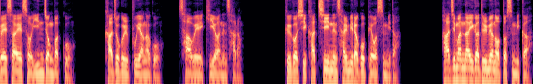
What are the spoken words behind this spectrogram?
회사에서 인정받고 가족을 부양하고 사회에 기여하는 사람. 그것이 가치 있는 삶이라고 배웠습니다. 하지만 나이가 들면 어떻습니까?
